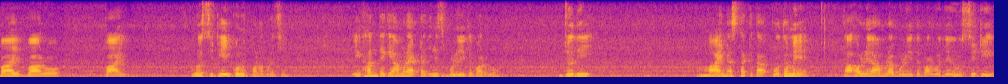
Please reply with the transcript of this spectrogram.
বাই বারো পাই। রশ্মিটি এই কোণ উৎপন্ন করেছে। এখান থেকে আমরা একটা জিনিস বলে দিতে পারব। যদি মাইনাস থাকে তা প্রথমে, তাহলে আমরা বলে দিতে পারব যে রশ্মিটি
